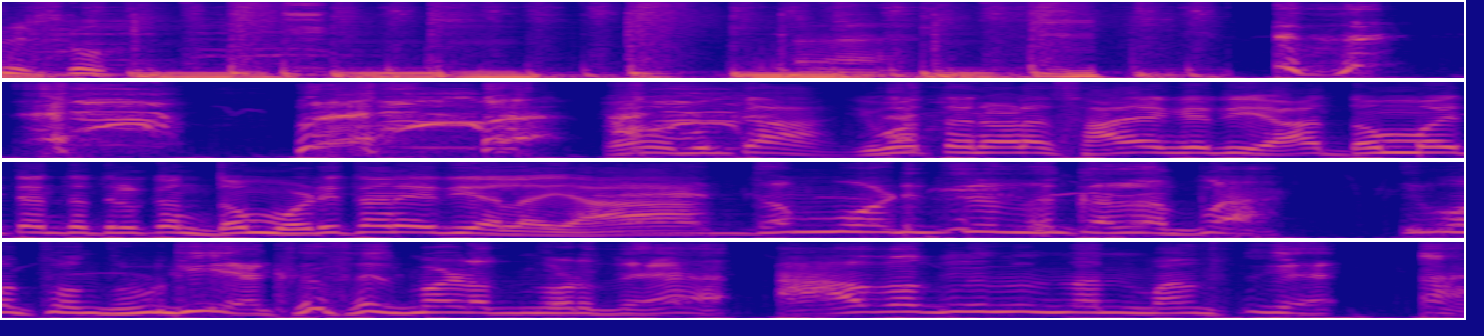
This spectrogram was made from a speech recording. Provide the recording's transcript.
ಕಮ್ let's go. ಮುಲ್ಕ ಇವತ್ತ ನಾಳೆ ಸಾಯಂಗಿದೀಯಾ ದಮ್ ಐತೆ ಅಂತ ತಿಳ್ಕೊಂಡ್ ದಮ್ ಹೊಡಿತಾನೆ ಇದೆಯಲ್ಲ ಯಾ? ದಮ್ ಹೊಡಿತಿರ್ಬೇಕಲ್ಲಪ್ಪ ಇವತ್ತೊಂದು ಹುಡುಗಿ ಎಕ್ಸರ್ಸೈಸ್ ಮಾಡೋದ್ ನೋಡಿದೆ ಆವಾಗ್ಲೂ ನನ್ನ ಮನ್ಸಿಗೆ ಆ,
